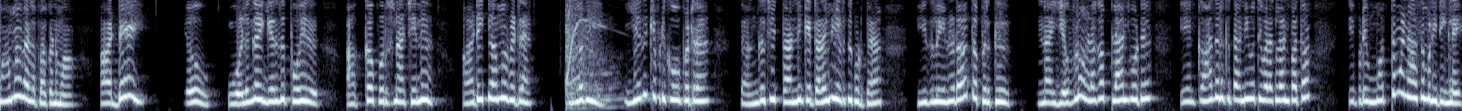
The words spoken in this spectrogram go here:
மாமா வேலை பார்க்கணுமா? அடே யோ ஒழுங்கா இங்கிருந்து போயிரு. அக்கா புருஷனாச்சேன்னு அடிக்காம விடுறேன். ஆதி எதுக்கு இப்படி கோவப்படுற? தங்கச்சி தண்ணிக்கு தலைமை எடுத்து கொடுத்தேன். இதுல என்னடா தப்பு இருக்கு? நான் எவ்வளவு அழகா பிளான் போட்டு என் காதலுக்கு தண்ணி ஊத்தி வளர்க்கலான்னு பார்த்தா இப்படி மொத்தமா நாசம் பண்ணிட்டீங்களே.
